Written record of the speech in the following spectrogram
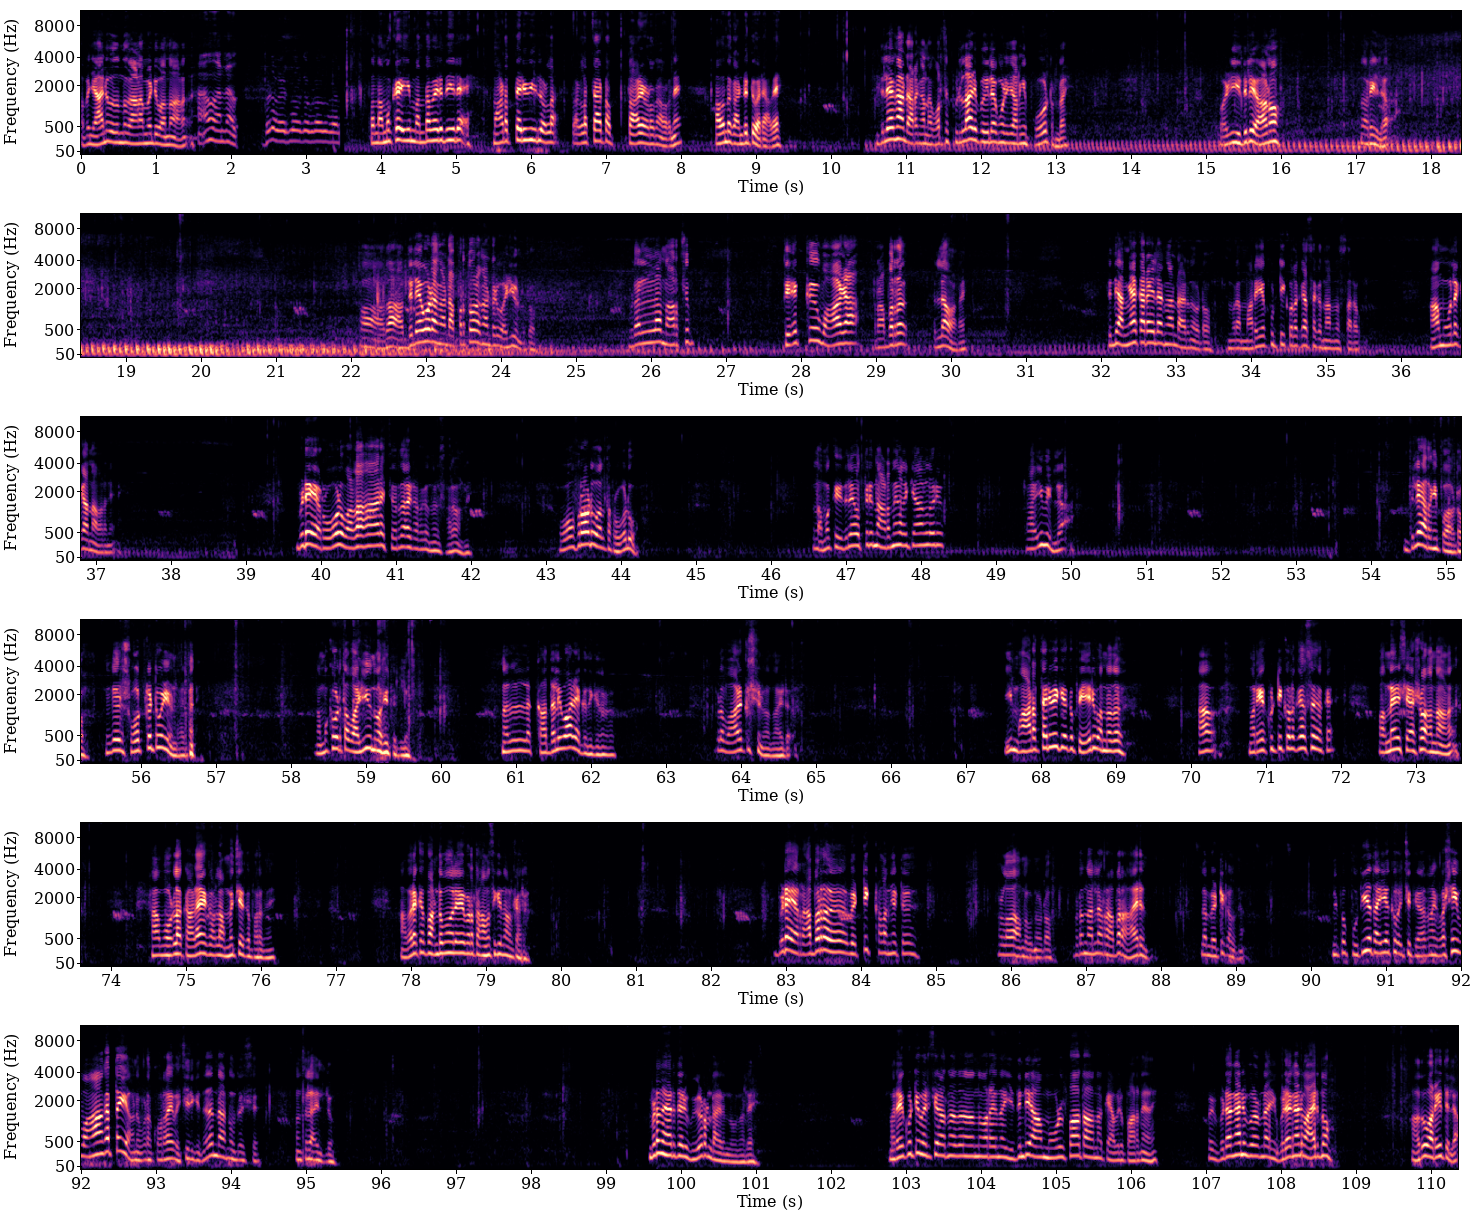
അപ്പൊ ഞാനും ഇതൊന്ന് കാണാൻ വേണ്ടി വന്നതാണ്. അത് നല്ലത്. അപ്പം നമുക്ക് ഈ മന്ദമരുതിയിലെ മാടത്തരുവിയിലുള്ള വെള്ളച്ചാട്ടം താഴെ ഉണ്ടെന്നാണ് പറഞ്ഞേ. അതൊന്ന് കണ്ടിട്ട് വരാവേ. ഇതിലേങ്ങാണ്ട് ഇറങ്ങുന്ന കുറച്ച് പിള്ളേർ ഇപ്പോൾ ഇതിലേം കൂടി ഇറങ്ങി പോയിട്ടുണ്ടേ. വഴി ഇതിലാണോ എന്നറിയില്ല. ആ അതാ അതിലേ കൂടെ അങ്ങാണ്ട് അപ്പുറത്തോടെ കണ്ടൊരു വഴിയുണ്ട് കേട്ടോ. ഇവിടെ എല്ലാം നിറച്ചും തേക്ക് വാഴ റബ്ബർ എല്ലാമാണേ. ഇതിന്റെ അങ്ങേക്കരയിലെങ്ങാണ്ടായിരുന്നു കേട്ടോ? നമ്മുടെ മറിയക്കുട്ടി കൊലക്കേസൊക്കെ നടന്ന സ്ഥലം. ആ മൂലക്കാന്നാണ് പറഞ്ഞത് ഇവിടെ റോഡ് വളരെ ചെറുതായിട്ട് ഇറങ്ങുന്നൊരു സ്ഥലമാണ്. ഓഫ് റോഡ് പോലത്തെ റോഡും നമുക്ക് ഇതിലെ ഒത്തിരി നടന്ന് കളിക്കാനുള്ളൊരു ടൈമില്ല. ഇതിലേ ഇറങ്ങിപ്പോ കേട്ടോ. ഇതിലൊരു ഷോർട്ട് കട്ട് വഴി ഉണ്ടായിരുന്നു നമുക്കിവിടുത്തെ വഴിയൊന്നും അറിയത്തില്ലല്ലോ. നല്ല കദളി വാഴയൊക്കെ നിൽക്കുന്നുണ്ട്. ഇവിടെ വാഴക്കൃഷി ഉണ്ട് നന്നായിട്ട്. ഈ മാടത്തരുവിക്കൊക്കെ പേര് വന്നത് ആ മറിയക്കുട്ടിക്കുള്ള കേസൊക്കെ വന്നതിന് ശേഷമാണെന്നാണ്. ആ മുകളിലെ കടയൊക്കെ ഉള്ള അമ്മച്ചിയൊക്കെ പറഞ്ഞത്. അവരൊക്കെ പണ്ട് മുതലേ ഇവിടെ താമസിക്കുന്ന ആൾക്കാരാണ് ഇവിടെ റബ്ബർ വെട്ടിക്കളഞ്ഞിട്ട് ഉള്ളതാണെന്ന് തോന്നുന്നു കേട്ടോ. ഇവിടെ നല്ല റബ്ബർ ആയിരുന്നു എല്ലാം വെട്ടിക്കളഞ്ഞ. ഇനിയിപ്പോൾ പുതിയ തൈയൊക്കെ വെച്ച് കയറണം പക്ഷേ ഈ വാകത്തൈയാണ് ഇവിടെ കുറേ വെച്ചിരിക്കുന്നത്. എന്താണ് ഉദ്ദേശിച്ചത്? മനസ്സിലായില്ലോ? ഇവിടെ നേരത്തെ ഒരു വീടുണ്ടായിരുന്നു തോന്നുന്നല്ലേ? മരയക്കുട്ടി മരിച്ചു കിടന്നത് എന്ന് പറയുന്നത് ഇതിന്റെ ആ മോൾഭാഗത്താണെന്നൊക്കെ അവർ പറഞ്ഞത് അപ്പോൾ ഇവിടെ എങ്ങാനും വീടുണ്ടായി. ഇവിടെ എങ്ങാനും ആയിരുന്നോ? അതും അറിയത്തില്ല.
